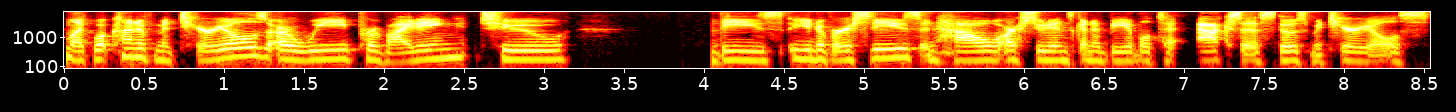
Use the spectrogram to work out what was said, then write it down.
like what kind of materials are we providing to these universities and how are students going to be able to access those materials?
